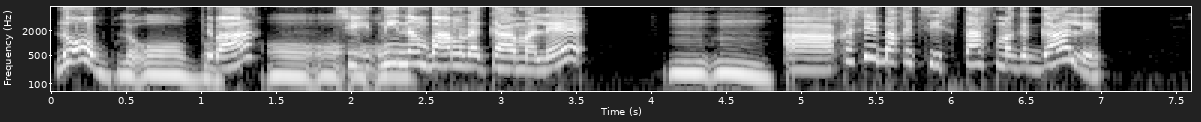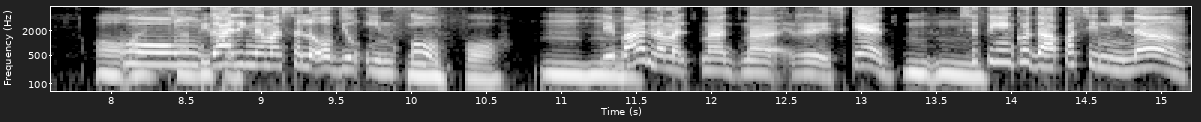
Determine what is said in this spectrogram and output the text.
loob? Loob. Diba? Oo, oo, si oo. ninang ba ang nagkamali? Mm-mm. Ah, kasi bakit si staff magagalit Oo, kung sabi ko, galing naman sa loob yung info? info. Mhm. 'Di ba? Na ma, ma, ma-risked. Mm-mm. Sa tingin ko dapat si Ninang.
